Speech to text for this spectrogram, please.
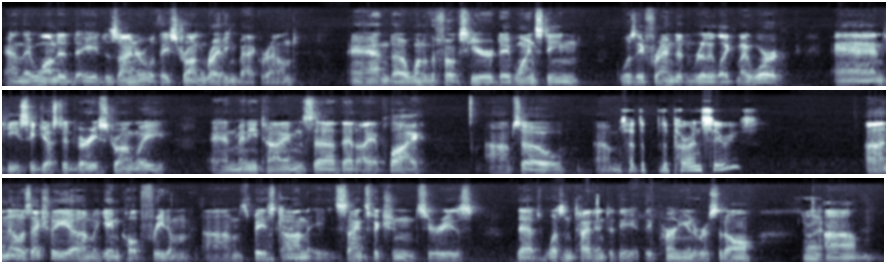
and they wanted a designer with a strong writing background. And uh, one of the folks here, Dave Weinstein, was a friend and really liked my work, and he suggested very strongly and many times uh, that I apply. Um, so um, was that the the Pern series? uh, no, it was actually um, a game called Freedom. Um, it's based Okay. on a science fiction series that wasn't tied into the the Pern universe at all. All right. Um,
